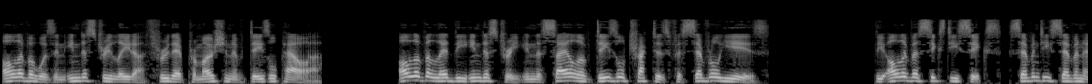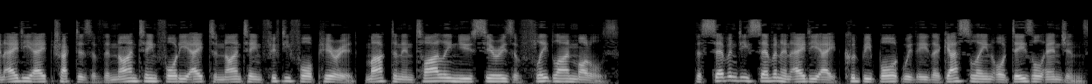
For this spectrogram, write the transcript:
Oliver was an industry leader through their promotion of diesel power. Oliver led the industry in the sale of diesel tractors for several years. The Oliver 66, 77 and 88 tractors of the 1948 to 1954 period, marked an entirely new series of Fleetline models. The 77 and 88 could be bought with either gasoline or diesel engines.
